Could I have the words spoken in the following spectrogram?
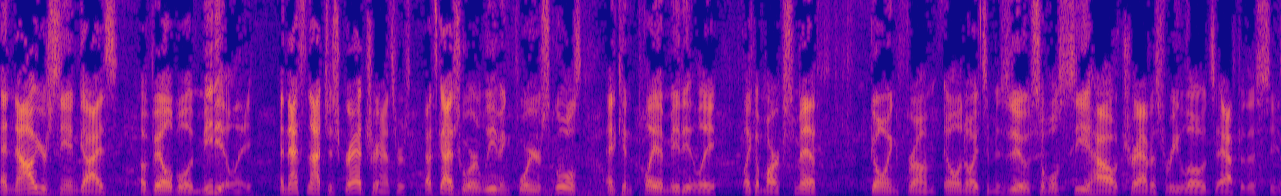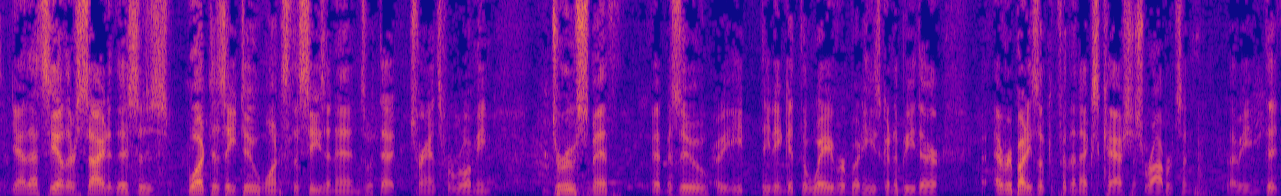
and now you're seeing guys available immediately. And that's not just grad transfers. That's guys who are leaving four year schools and can play immediately, like a Mark Smith going from Illinois to Mizzou. So we'll see how Travis reloads after this season. Yeah, that's the other side of this is what does he do once the season ends with that transfer rule? I mean, Drew Smith at Mizzou, he, he didn't get the waiver, but he's going to be there. Everybody's looking for the next Kassius Robertson. I mean, that,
